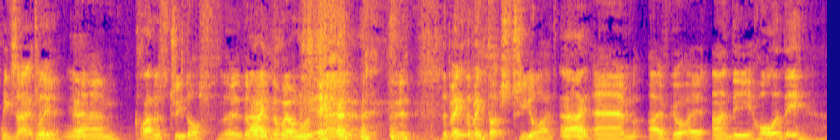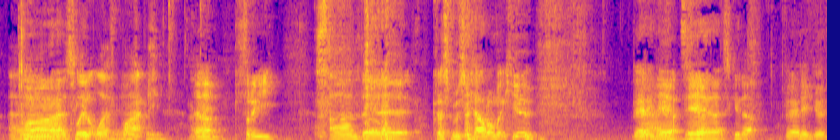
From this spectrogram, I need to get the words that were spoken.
Exactly. Yeah. Um, Clarence Treedorf, the the, Aye. the well-known, uh, the big the big Dutch tree lad. Aye. Um, I've got uh, Andy Holiday, um, Oh, that's playing at left Yeah, back, that's uh, three, and uh, Christmas Carol McHugh. Very Ah, good. yeah, yeah, that's good. Yeah. Very good.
